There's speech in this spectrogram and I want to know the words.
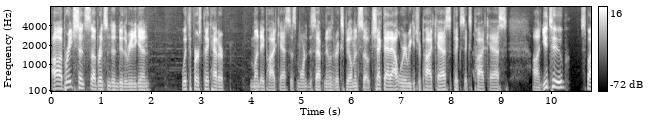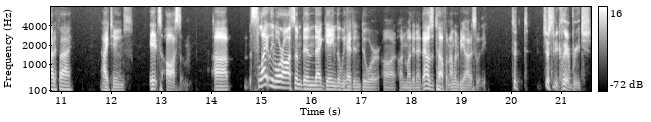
Uh, Breech, since uh, Brinson didn't do the read again, with the first pick, had our Monday podcast this morning, this afternoon with Rick Spielman. So check that out wherever you get your podcasts, Pick Six Podcasts on YouTube, Spotify, iTunes. It's awesome. Uh, slightly more awesome than that game that we had to endure on, on Monday night. That was a tough one. I'm going to be honest with you. To, just to be clear, Breech,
